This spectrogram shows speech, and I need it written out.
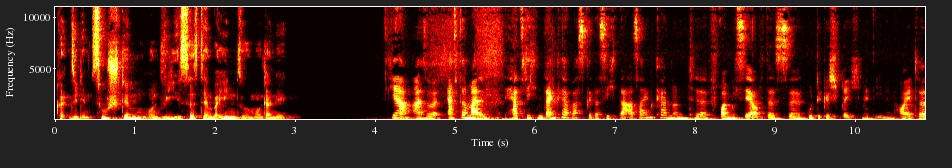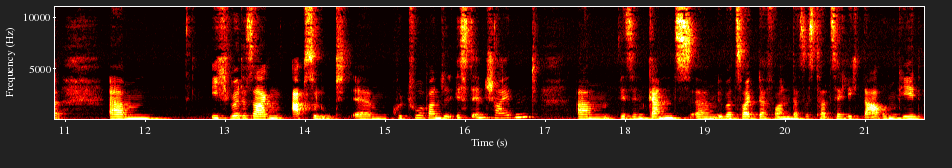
Könnten Sie dem zustimmen und wie ist das denn bei Ihnen so im Unternehmen? Ja, also erst einmal herzlichen Dank, Herr Waske, dass ich da sein kann und äh, freue mich sehr auf das äh, gute Gespräch mit Ihnen heute. Ähm, ich würde sagen, absolut. Ähm, Kulturwandel ist entscheidend. Ähm, wir sind ganz ähm, überzeugt davon, dass es tatsächlich darum geht,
